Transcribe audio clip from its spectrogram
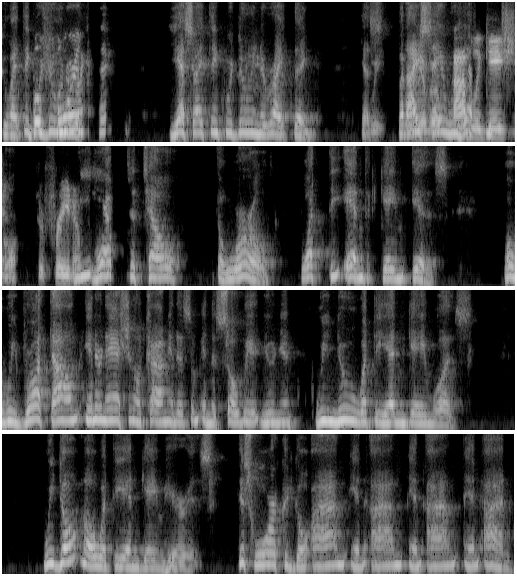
Do I think Before... we're doing the right thing? Yes, I think we're doing the right thing. Yes, we, but we I say we obligation have to, to freedom. We have to tell the world what the end game is. When we brought down international communism in the Soviet Union, we knew what the end game was. We don't know what the end game here is. This war could go on and on and on and on.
